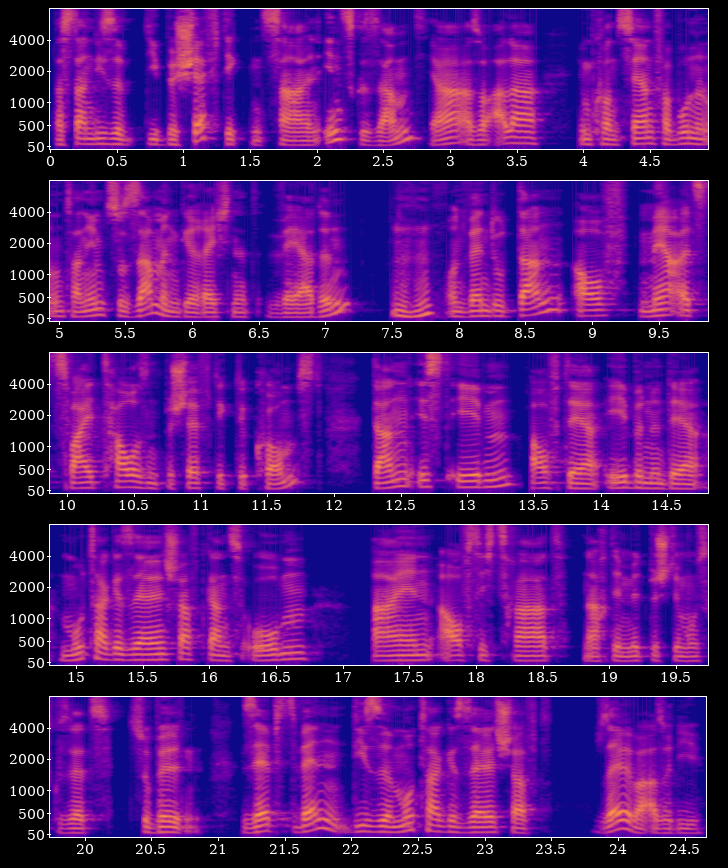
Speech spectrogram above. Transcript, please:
dass dann diese, die beschäftigten Zahlen insgesamt, ja, also aller im Konzern verbundenen Unternehmen zusammengerechnet werden. Mhm. Und wenn du dann auf mehr als 2000 Beschäftigte kommst, dann ist eben auf der Ebene der Muttergesellschaft ganz oben ein Aufsichtsrat nach dem Mitbestimmungsgesetz zu bilden. Selbst wenn diese Muttergesellschaft selber, also die,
